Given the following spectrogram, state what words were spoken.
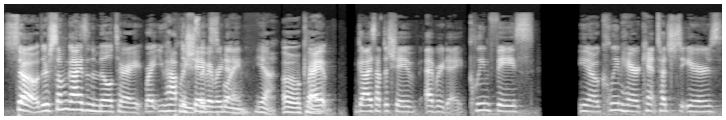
So there's some guys in the military, right? You have Please to shave every day. Yeah. Oh, okay. right? Guys have to shave every day. Clean face, you know, clean hair. Can't touch the ears.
